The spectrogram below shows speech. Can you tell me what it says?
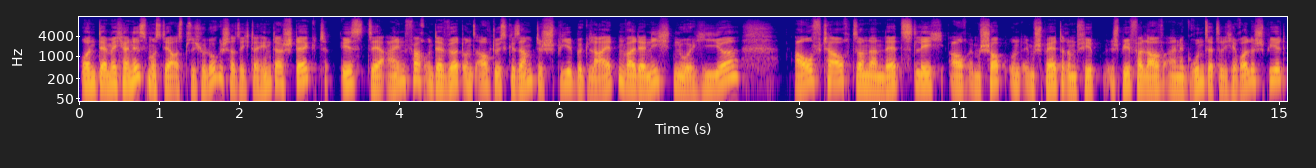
Und der Mechanismus, der aus psychologischer Sicht dahinter steckt, ist sehr einfach und der wird uns auch durchs gesamte Spiel begleiten, weil der nicht nur hier auftaucht, sondern letztlich auch im Shop und im späteren Spielverlauf eine grundsätzliche Rolle spielt.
